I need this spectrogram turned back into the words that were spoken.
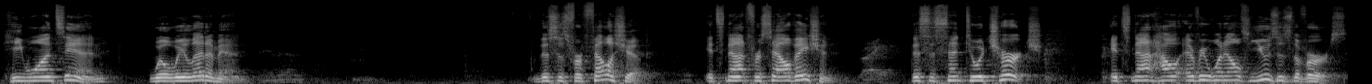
He wants in. Will we let him in? This is for fellowship. It's not for salvation. This is sent to a church. It's not how everyone else uses the verse.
